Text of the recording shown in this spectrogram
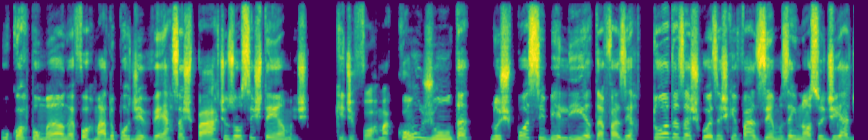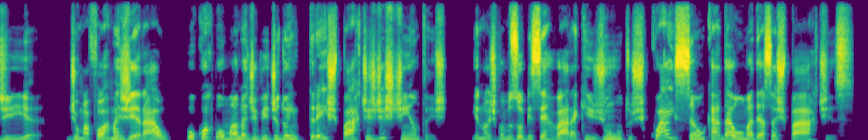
O corpo humano é formado por diversas partes ou sistemas, que, de forma conjunta, nos possibilita fazer todas as coisas que fazemos em nosso dia a dia. De uma forma geral, o corpo humano é dividido em três partes distintas, e nós vamos observar aqui juntos quais são cada uma dessas partes.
